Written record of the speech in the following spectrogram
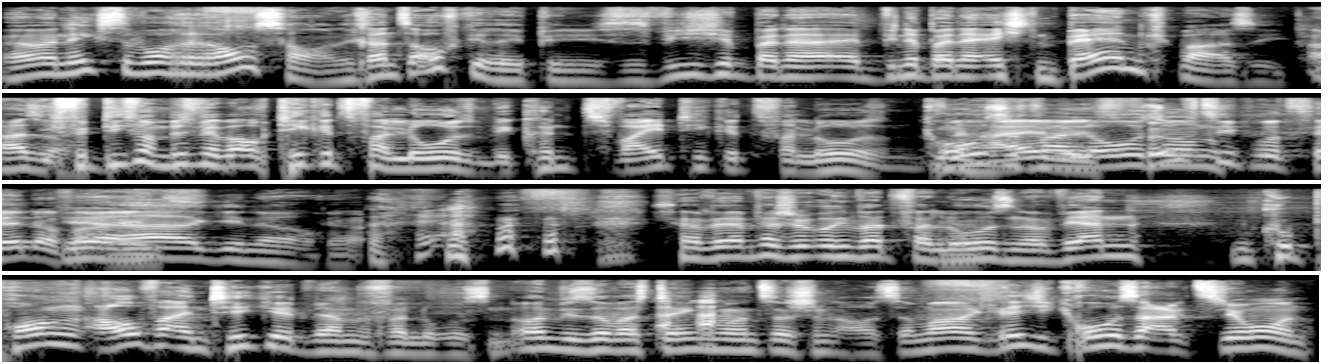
Werden wir nächste Woche raushauen. Ganz aufgeregt bin ich. Das ist wie, bei einer, wie bei einer echten Band quasi. Also, Ich finde, diesmal müssen wir aber auch Tickets verlosen. Wir können zwei Tickets verlosen. große halbes, Verlosung. 50 Prozent auf Ja, eins. genau. da werden wir schon irgendwas verlosen. Wir werden einen Coupon auf ein Ticket werden wir verlosen. Irgendwie sowas denken wir uns da schon aus. Dann machen wir eine richtig große Aktion.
